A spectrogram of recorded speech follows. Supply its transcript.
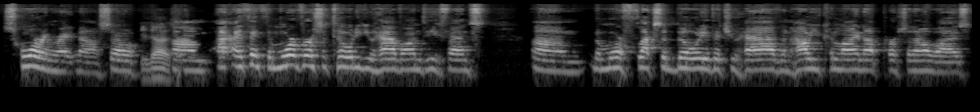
scoring right now. So it does. Um, I, I, think the more versatility you have on defense, um, the more flexibility that you have and how you can line up personnel wise,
